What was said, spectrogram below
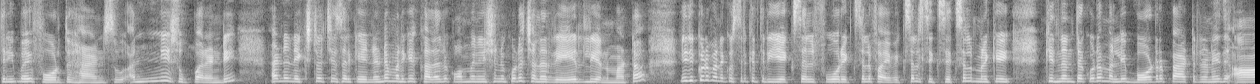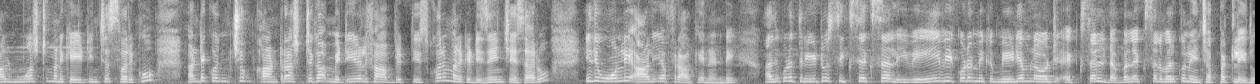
three by fourth hands అన్నీ సూపర్ అండి. అండ్ నెక్స్ట్ వచ్చేసరికి ఏంటంటే మనకి కలర్ కాంబినేషన్ కూడా చాలా రేర్లీ అనమాట ఇది కూడా మనకి వచ్చరికి three XL four XL five XL six XL మనకి కిందంతా కూడా మళ్ళీ బార్డర్ ప్యాటర్న్ అనేది ఆల్మోస్ట్ మనకి ఎయిట్ ఇంచెస్ వరకు. అంటే కొంచెం కాంట్రాస్ట్గా మెటీరియల్ ఫ్యాబ్రిక్ తీసుకొని మనకి డిజైన్ చేశారు. ఇది ఓన్లీ ఆలియా ఫ్రాకేనండి అది కూడా త్రీ టు సిక్స్ ఎక్స్ఎల్ ఇవేవి కూడా మీకు medium large XL double XL వరకు నేను చెప్పట్లేదు.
